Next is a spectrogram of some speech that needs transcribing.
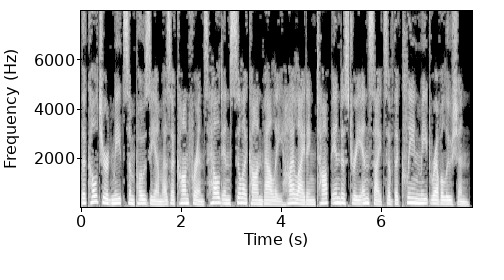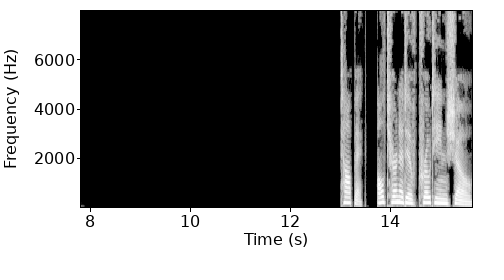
The Cultured Meat Symposium is a conference held in Silicon Valley highlighting top industry insights of the clean meat revolution. Topic: Alternative Protein Show.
